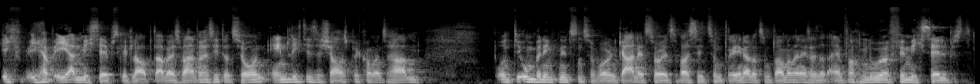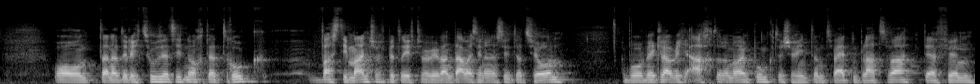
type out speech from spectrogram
ich, ich habe eh an mich selbst geglaubt. Aber es war einfach eine Situation, endlich diese Chance bekommen zu haben und die unbedingt nützen zu wollen. Gar nicht so jetzt, was ich zum Trainer oder zum Tormann gesagt habe, einfach nur für mich selbst. Und dann natürlich zusätzlich noch der Druck, was die Mannschaft betrifft, weil wir waren damals in einer Situation, wo wir, glaube ich, acht oder neun Punkte schon hinter dem zweiten Platz war, der für den,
